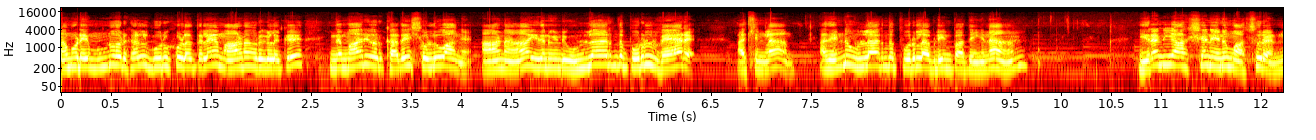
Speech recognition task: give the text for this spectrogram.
நம்முடைய முன்னோர்கள் குருகுலத்தில் மாணவர்களுக்கு இந்த மாதிரி ஒரு கதை சொல்லுவாங்க. ஆனால் இதனுடைய உள்ளார்ந்த பொருள் வேற. ஆச்சுங்களா? அது என்ன உள்ளார்ந்த பொருள் அப்படின்னு பார்த்தீங்கன்னா இரண்யாக்ஷன் எனும் அசுரன்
